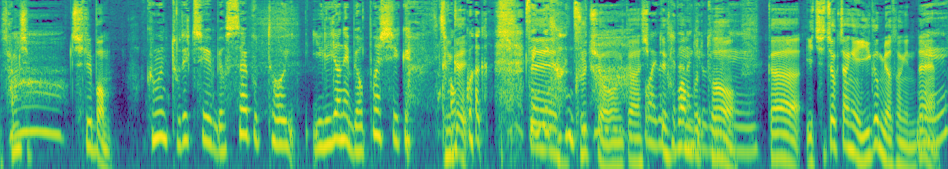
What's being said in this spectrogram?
37범. 그러면 도대체 몇 살부터 1년에 몇 번씩 그러니까 전과가 생긴 건지. 그렇죠. 그러니까 10대 후반부터 그러니까 이 지적장애 2급 여성인데 네.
